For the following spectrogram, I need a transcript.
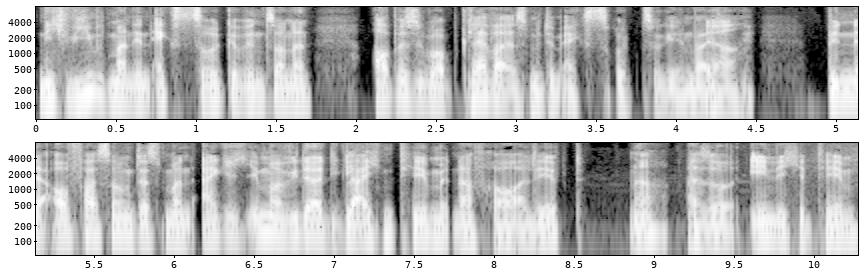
nicht wie man den Ex zurückgewinnt, sondern ob es überhaupt clever ist, mit dem Ex zurückzugehen. Weil Ja. ich bin der Auffassung, dass man eigentlich immer wieder die gleichen Themen mit einer Frau erlebt. Ne? Also ähnliche Themen.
